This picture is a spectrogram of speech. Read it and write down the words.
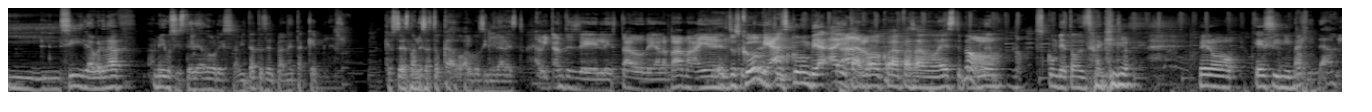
Y sí, la verdad, amigos historiadores, habitantes del planeta Kepler, que a ustedes no les ha tocado algo similar a esto. habitantes del estado de Alabama y en Tuscumbia. Tuscumbia, ay, Claro. tampoco ha pasado este No, problema. no. Tuscumbia todo es tranquilo. Pero es inimaginable.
